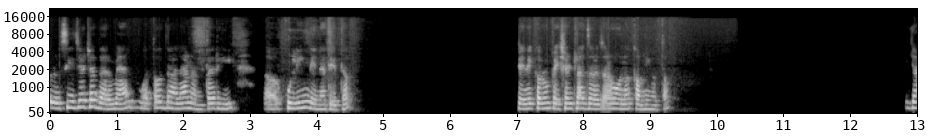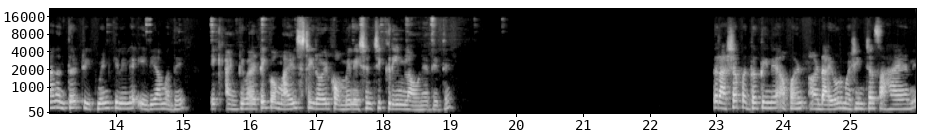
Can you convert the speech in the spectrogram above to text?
प्रोसिजरच्या दरम्यान व तो झाल्यानंतरही कुलिंग देण्यात येतं. जेणेकरून पेशंटला जळजळ होणं कमी होतं. यानंतर ट्रीटमेंट केलेल्या एरियामध्ये एक अँटीबायोटिक व माइल्ड स्टिरॉइड कॉम्बिनेशनची क्रीम लावण्यात येते. तर अशा पद्धतीने आपण डायोड मशीनच्या सहाय्याने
